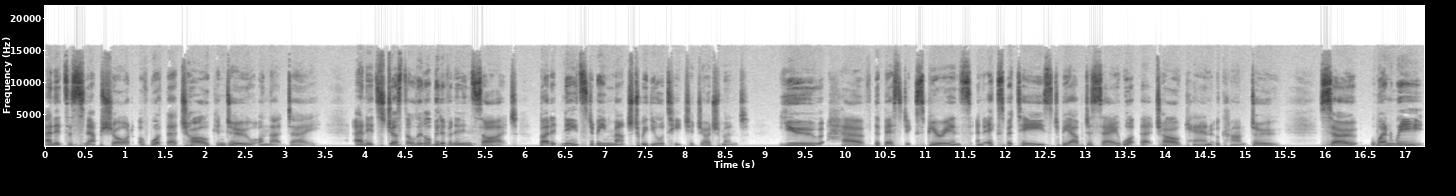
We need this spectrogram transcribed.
And it's a snapshot of what that child can do on that day. And it's just a little bit of an insight, but it needs to be matched with your teacher judgment. You have the best experience and expertise to be able to say what that child can or can't do. So when we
